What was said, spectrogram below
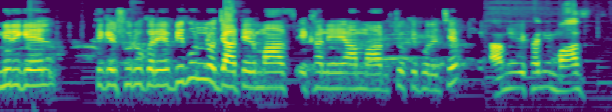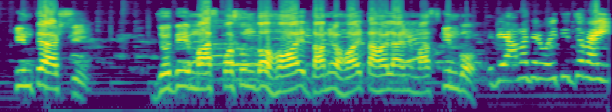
মৃগেল থেকে শুরু করে বিভিন্ন জাতের মাছ এখানে আমার চোখে পড়েছে। আমি এখানে মাছ কিনতে আসছি। যদি মাছ পছন্দ হয় দামে হয় তাহলে আমি মাছ কিনবো। যে আমাদের ঐতিহ্যবাহী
